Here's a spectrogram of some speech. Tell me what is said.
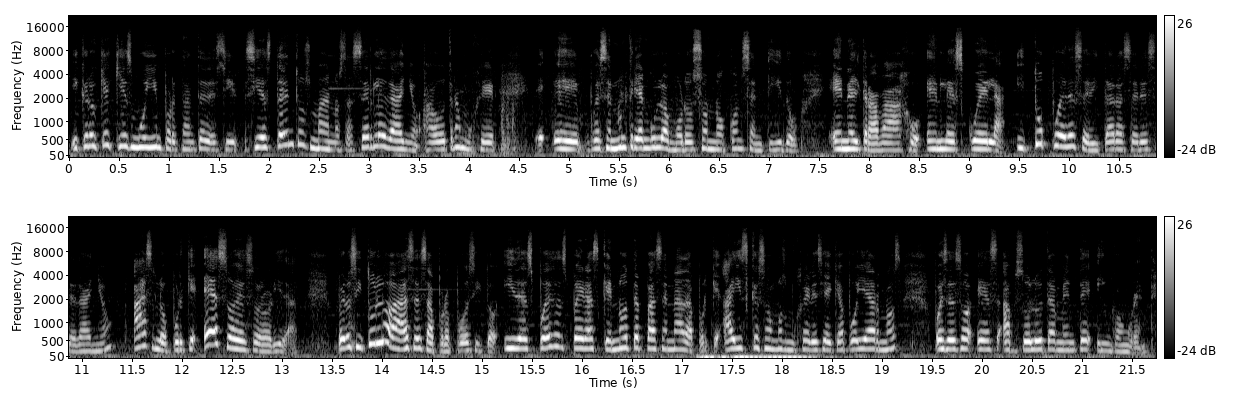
Y creo que aquí es muy importante decir, si está en tus manos hacerle daño a otra mujer, eh, eh, pues en un triángulo amoroso no consentido, en el trabajo, en la escuela, y tú puedes evitar hacer ese daño, hazlo, porque eso es sororidad. Pero si tú lo haces a propósito y después esperas que no te pase nada, porque ahí es que somos mujeres y hay que apoyarnos, pues eso es absolutamente incongruente.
